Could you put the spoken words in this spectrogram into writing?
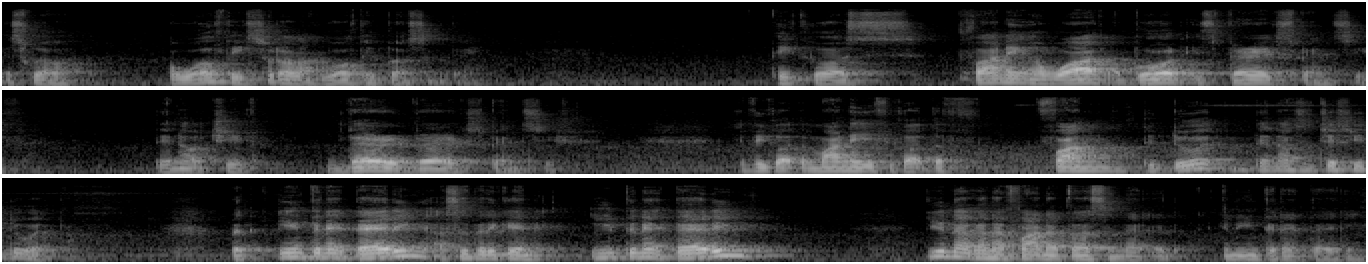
as well. A wealthy, sort of like wealthy person there. Because finding a wife abroad is very expensive. They're not cheap. Very, very expensive. If you got the money, if you got the fun to do it, then I suggest you do it. But internet dating, I said that again, internet dating, you're not gonna find a person in internet dating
